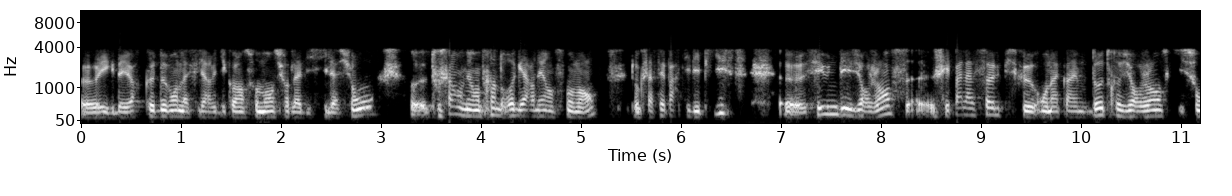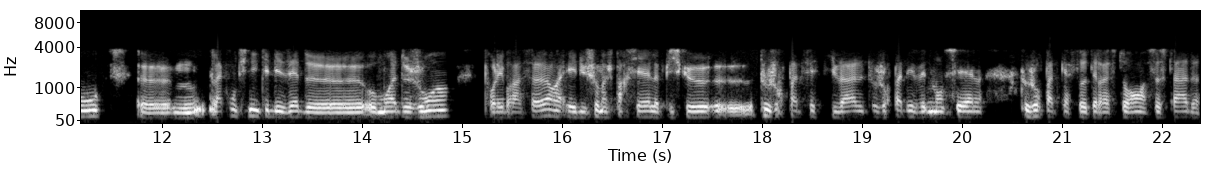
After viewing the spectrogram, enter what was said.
et d'ailleurs que demande la filière viticole en ce moment sur de la distillation. tout ça, on est en train de regarder en ce moment. Donc ça fait partie des pistes. Euh, c'est une des urgences. C'est pas la seule puisque on a quand même d'autres urgences qui sont euh, la continuité des aides euh, au mois de juin pour les brasseurs et du chômage partiel puisque toujours pas de festival, toujours pas d'événementiel toujours pas de café hôtel restaurant à ce stade.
